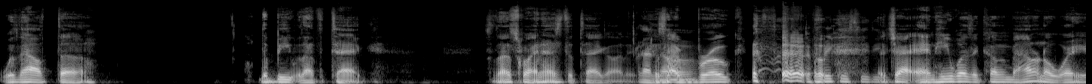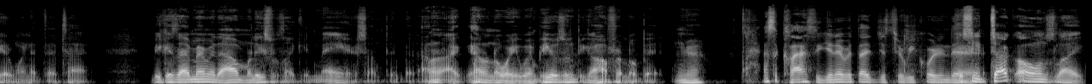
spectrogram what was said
without the the beat, without the tag. So that's why it has the tag on it because I, know. broke The freaking CD. the track, and he wasn't coming back. I don't know where he had went at that time, because I remember the album release was like in May or something. But I don't, I, I don't know where he went. But he was going to be gone for a little bit. Yeah. That's a classic. You never thought just to record in there. See, Tuck owns like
